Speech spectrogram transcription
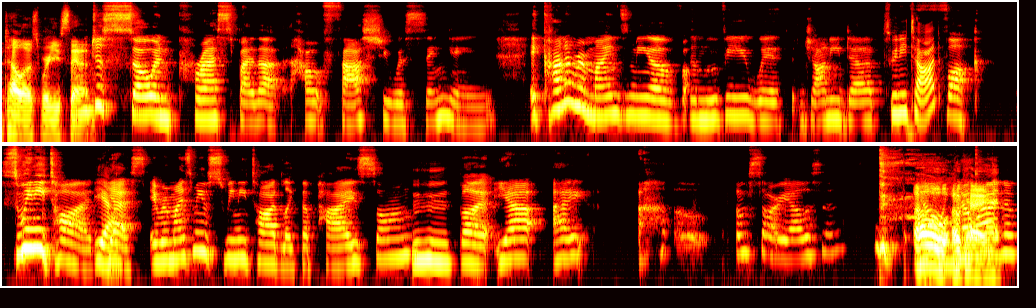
tell us where you stand. I'm just so impressed by that how fast she was singing. It kind of reminds me of the movie with Johnny Depp. Sweeney Todd? Fuck. Sweeney Todd. Yeah. Yes. It reminds me of Sweeney Todd, like the Pies song. Mm-hmm. But yeah, I. I'm sorry, Allison. oh, okay. what? Kind of-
